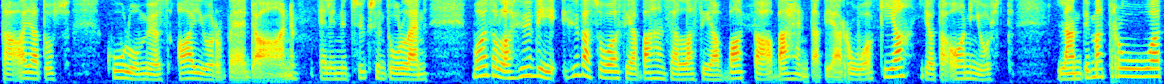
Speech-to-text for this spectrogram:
tämä ajatus kuuluu myös ajurvedaan. Eli nyt syksyn tullen voisi olla hyvi, hyvä suosia vähän sellaisia vataa vähentäviä ruokia, jota on just lämpimät ruuat,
